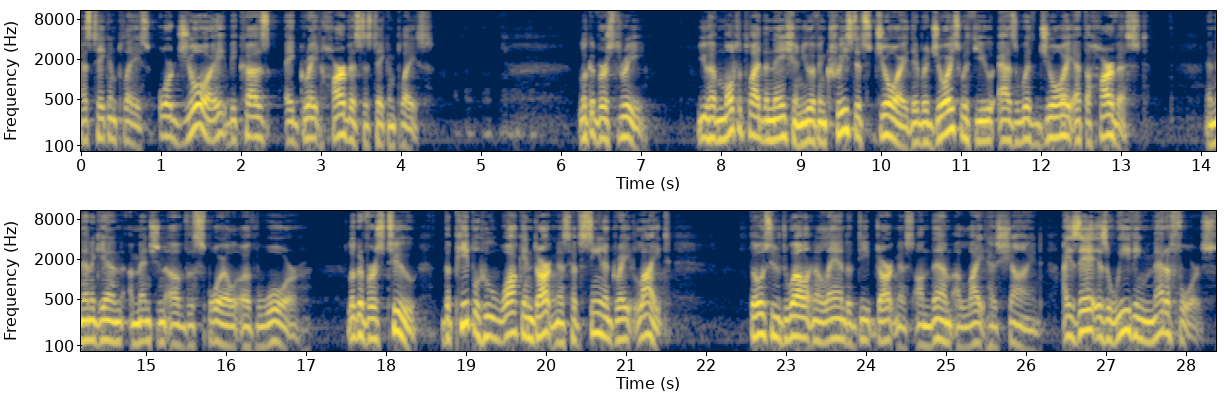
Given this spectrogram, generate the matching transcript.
has taken place, or joy because a great harvest has taken place. Look at verse 3. You have multiplied the nation, you have increased its joy. They rejoice with you as with joy at the harvest. And then again, a mention of the spoil of war. Look at verse 2. The people who walk in darkness have seen a great light. Those who dwell in a land of deep darkness, on them a light has shined. Isaiah is weaving metaphors,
